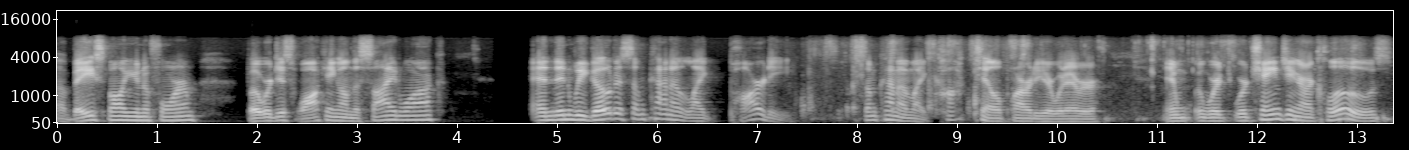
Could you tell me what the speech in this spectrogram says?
a baseball uniform, but we're just walking on the sidewalk. And then we go to some kind of like party, some kind of like cocktail party or whatever. And we're we're changing our clothes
